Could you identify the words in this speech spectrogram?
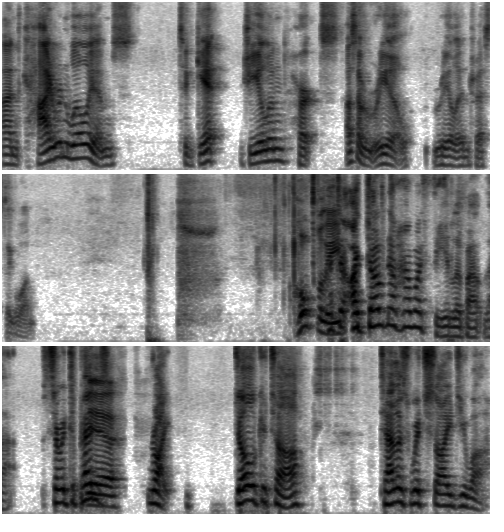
and Kyren Williams to get Jalen Hurts. That's a real, real interesting one. I Hopefully, don't, I don't know how I feel about that. So it depends. yeah. Right. Dull guitar. Tell us which side you are.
